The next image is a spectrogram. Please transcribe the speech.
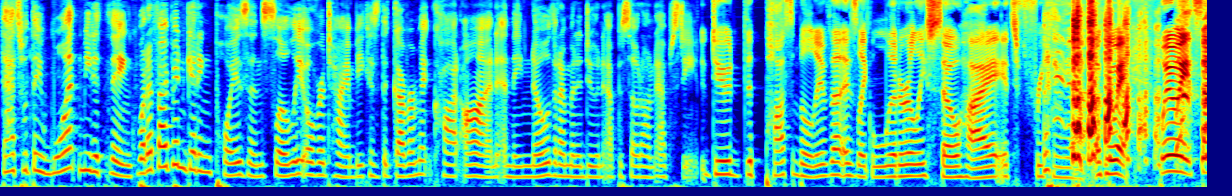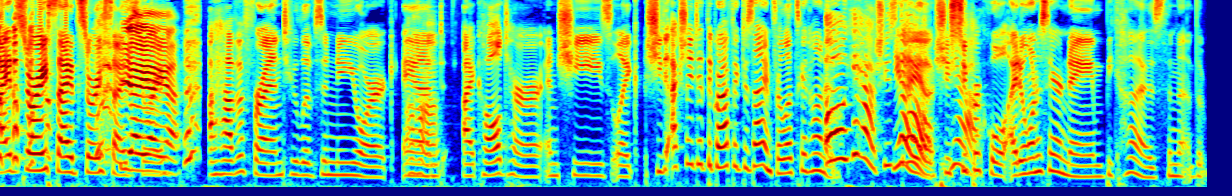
That's what they want me to think. What if I've been getting poisoned slowly over time because the government caught on and they know that I'm going to do an episode on Epstein? Dude, the possibility of that is like literally so high. It's freaking me out. Okay, wait. Wait, wait. Side story, side story, side Yeah, story. yeah, yeah. Yeah. I have a friend who lives in New York and Uh-huh. I called her and she's like she actually did the graphic design for Let's Get Haunted. Oh yeah, she's yeah, yeah. She's super cool. I don't want to say her name because the, the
